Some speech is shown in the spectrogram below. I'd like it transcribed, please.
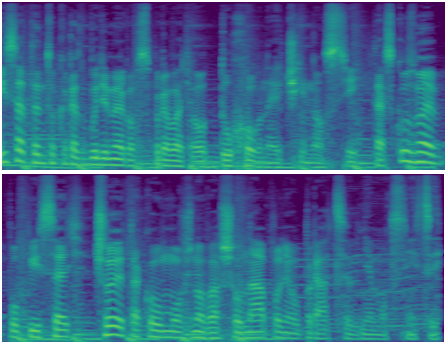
My sa tentokrát budeme rozprávať o duchovnej činnosti. Tak skúsme popísať, čo je takou možno vašou náplňou práce v nemocnici.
